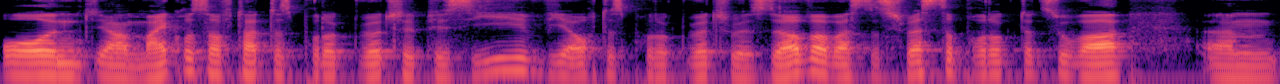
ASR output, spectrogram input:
Und ja, Microsoft hat das Produkt Virtual PC wie auch das Produkt Virtual Server, was das Schwesterprodukt dazu war, ähm,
